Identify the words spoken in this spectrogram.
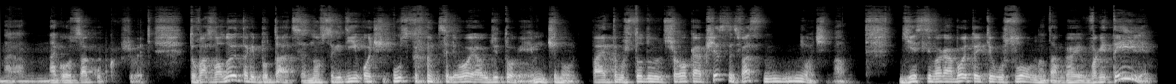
на, на госзакупках живете, то вас волнует репутация, но среди очень узкой целевой аудитории, именно чиновник. Поэтому что думает широкая общественность, вас не очень волнует. Если вы работаете условно там, в ритейле,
